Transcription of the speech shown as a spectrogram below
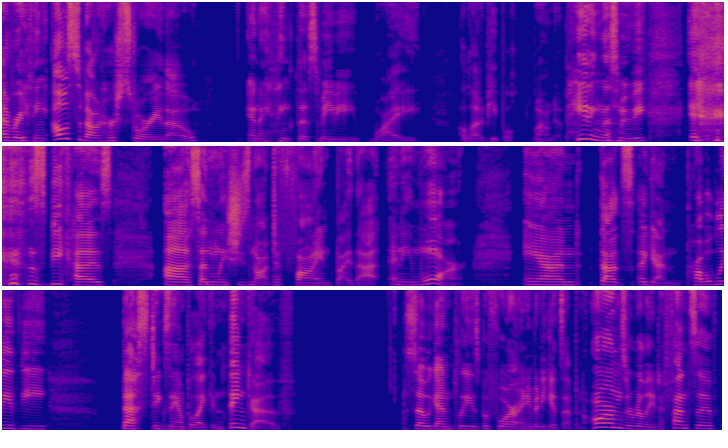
Everything else about her story, though, and I think this may be why a lot of people wound up hating this movie, is because uh, suddenly she's not defined by that anymore. And that's, again, probably the best example I can think of. So, again, please, before anybody gets up in arms or really defensive,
